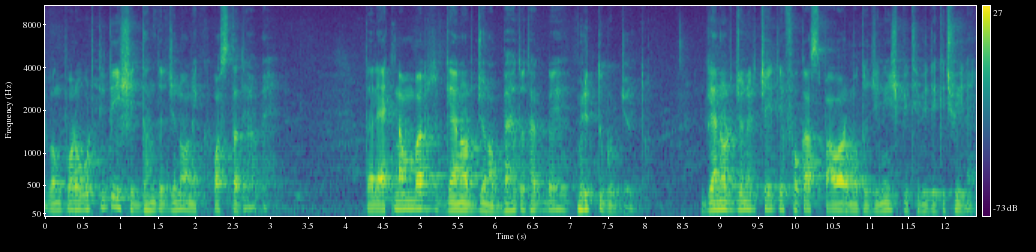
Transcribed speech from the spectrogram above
এবং পরবর্তীতে এই সিদ্ধান্তের জন্য অনেক পস্তাতে হবে। তাহলে এক নাম্বার জ্ঞান অর্জন অব্যাহত থাকবে মৃত্যু পর্যন্ত। জ্ঞান অর্জনের চাইতে ফোকাস পাওয়ার মতো জিনিস পৃথিবীতে কিছুই নাই।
